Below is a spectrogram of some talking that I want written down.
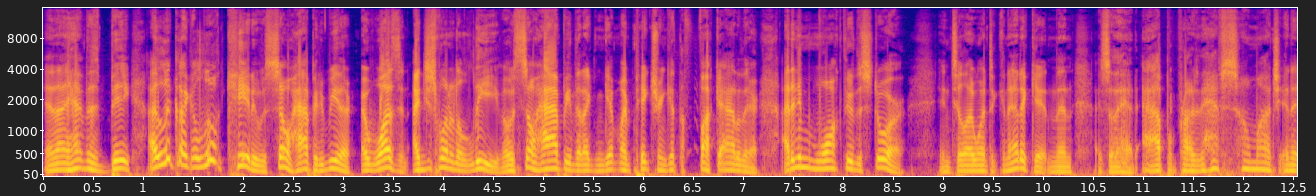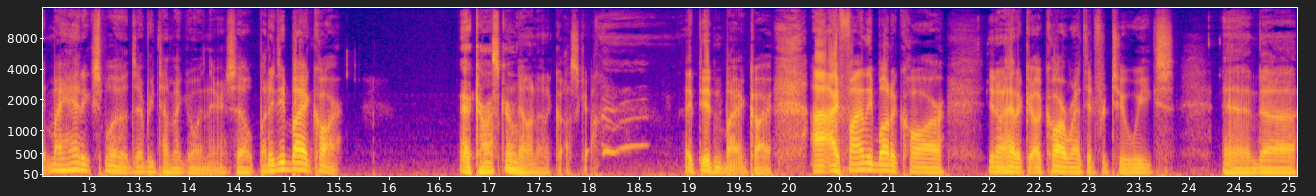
and I have this big. I look like a little kid who was so happy to be there. I wasn't. I just wanted to leave. I was so happy that I can get my picture and get the fuck out of there. I didn't even walk through the store until I went to Connecticut, and then I saw they had Apple products. They have so much, and it, my head explodes every time I go in there. So, but I did buy a car. at Costco. No, not a Costco. I didn't buy a car. I, I finally bought a car. You know, I had a, a car rented for two weeks, and uh,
